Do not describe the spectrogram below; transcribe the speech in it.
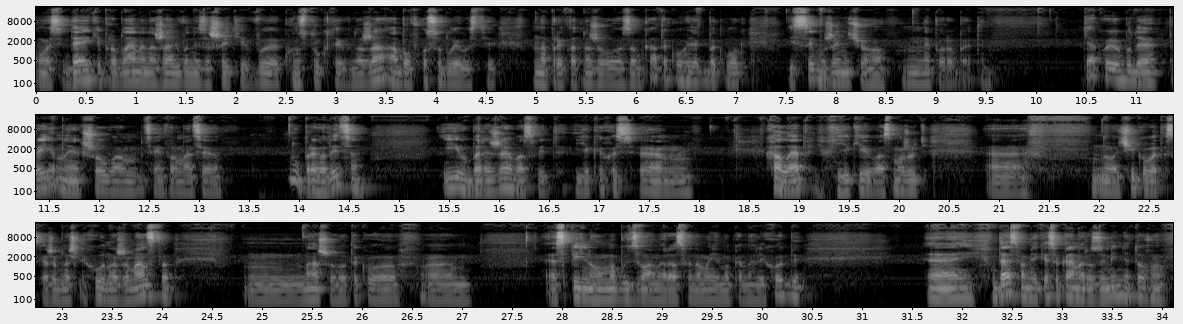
Ось деякі проблеми, на жаль, вони зашиті в конструктив ножа або в особливості, наприклад, ножового замка, такого як беклок, і з цим вже нічого не поробити. Дякую, буде приємно, якщо вам ця інформація ну, пригодиться і вбереже вас від якихось ем, халеп, які вас можуть е, ну, очікувати, скажімо, на шляху ножеманства м, нашого такого ем, спільного, мабуть, з вами, раз ви на моєму каналі Хобі. Е, Дасть вам якесь окреме розуміння того,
